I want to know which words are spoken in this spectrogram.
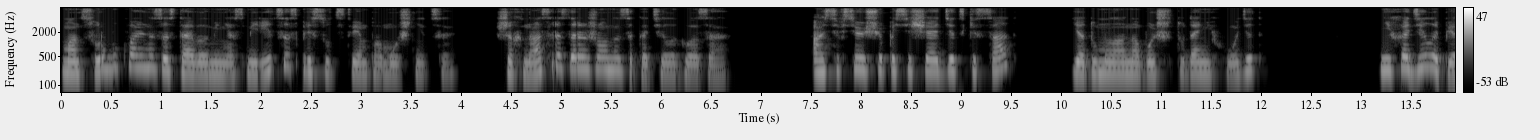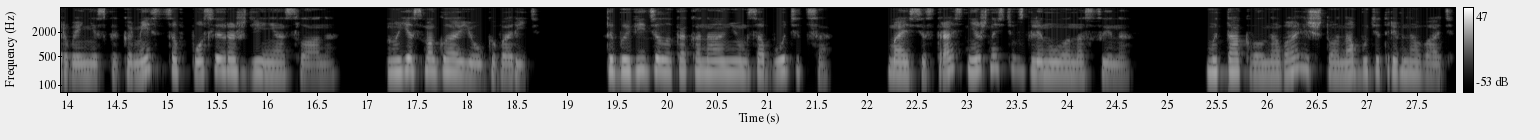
Мансур буквально заставил меня смириться с присутствием помощницы. Шахнас раздраженно закатила глаза. Ася все еще посещает детский сад? Я думала, она больше туда не ходит. Не ходила первые несколько месяцев после рождения Аслана, но я смогла ее уговорить. Ты бы видела, как она о нем заботится. Моя сестра с нежностью взглянула на сына. Мы так волновались, что она будет ревновать.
